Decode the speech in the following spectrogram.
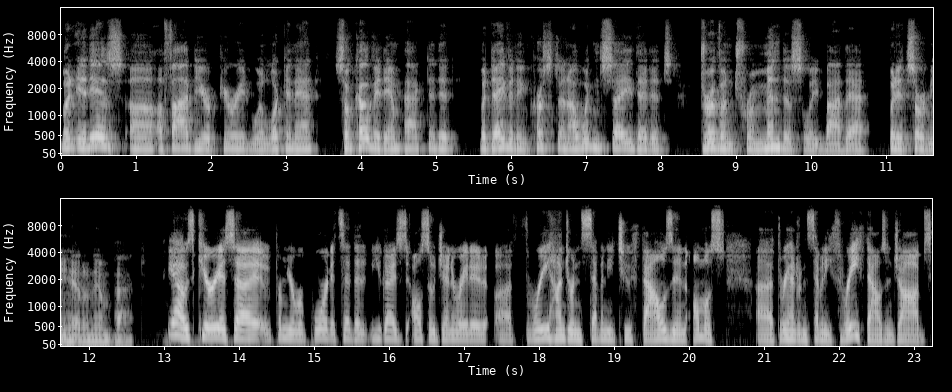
but it is uh, a five year period we're looking at. So COVID impacted it. But David and Kristin, I wouldn't say that it's driven tremendously by that, but it certainly had an impact. Yeah, I was curious. Uh, from your report, it said that you guys also generated uh, 372,000, almost uh, 373,000 jobs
